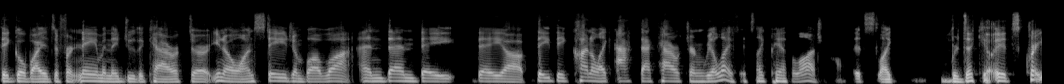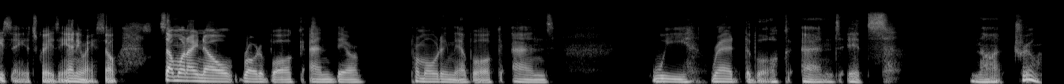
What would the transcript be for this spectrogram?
they go by a different name and they do the character, you know, on stage and blah blah, and then they they uh they they kind of like act that character in real life. It's like pathological. It's like ridiculous. It's crazy. It's crazy. Anyway, so someone I know wrote a book and they're promoting their book and we read the book and it's not true.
